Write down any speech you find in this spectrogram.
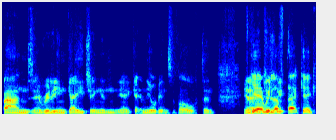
bands, you know, really engaging and you know, getting the audience involved. And you know, yeah, we loved we, that gig.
